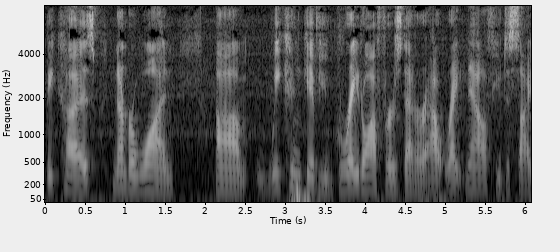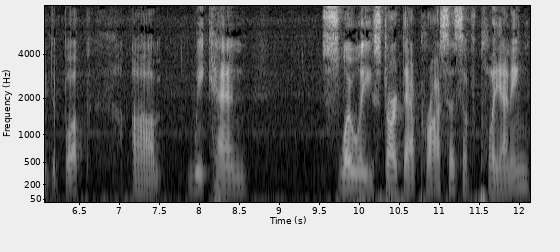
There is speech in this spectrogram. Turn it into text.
because, number one, um, we can give you great offers that are out right now if you decide to book. Um, we can slowly start that process of planning.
